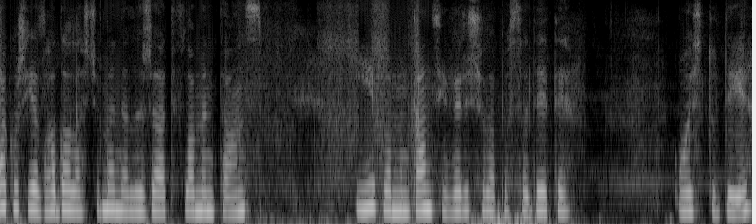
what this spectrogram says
Також я згадала, що в мене лежать фламентанс. І фламентанс я вирішила посадити ось туди.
